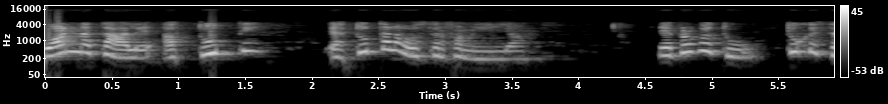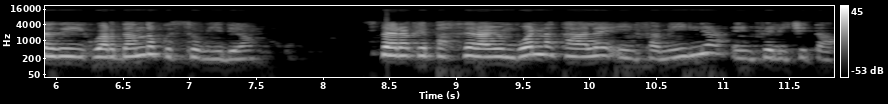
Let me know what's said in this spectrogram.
Buon Natale a tutti e a tutta la vostra famiglia. E proprio tu, tu che stai guardando questo video. Spero che passerai un buon Natale in famiglia e in felicità.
